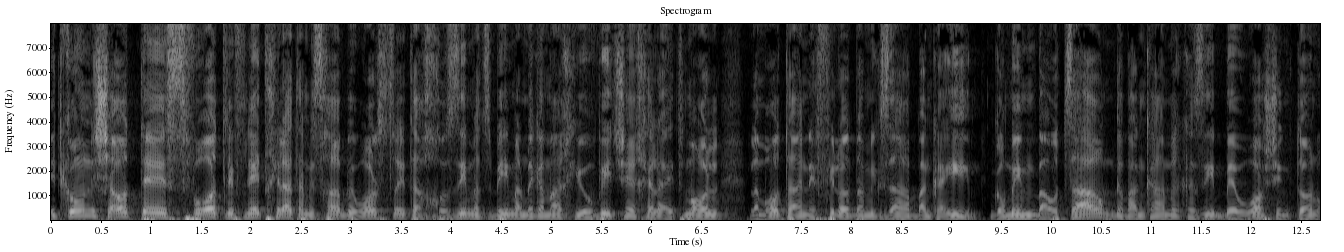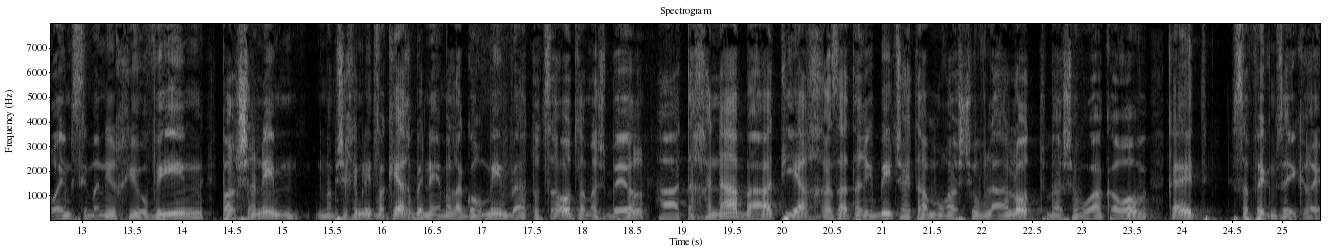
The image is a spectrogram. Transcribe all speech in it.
עדכון שעות uh, ספורות לפני תחילת המסחר בוול סטריט, החוזים מצביעים על מגמה חיובית שהחלה אתמול למרות הנפילות במגזר הבנקאי. גורמים באוצר, בבנק המרכזי בוושינגטון, רואים סימנים חיוביים. פרשנים ממשיכים להתווכח ביניהם על הגורמים והתוצאות למשבר. התחנה הבאה תהיה הכרזת הריבית שהייתה אמורה שוב לעלות בשבוע הקרוב. כעת, ספק אם זה יקרה.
